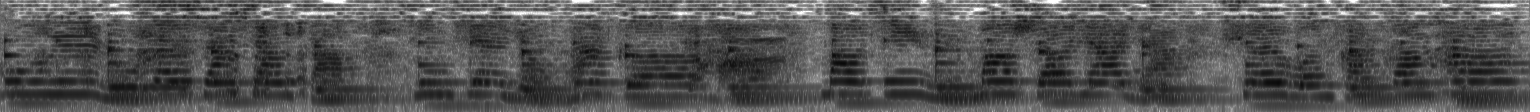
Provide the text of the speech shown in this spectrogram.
沐浴如何香香皂？今天用哪个好？毛巾、羽毛、小鸭鸭，水温刚刚好。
